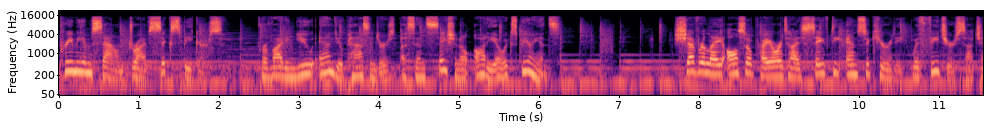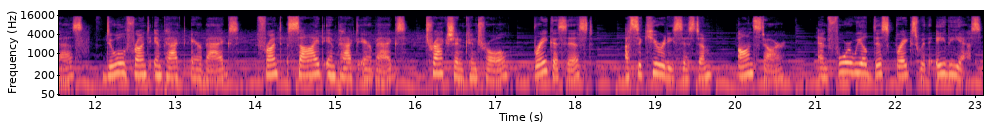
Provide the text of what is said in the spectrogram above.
Premium sound drives six speakers, providing you and your passengers a sensational audio experience. Chevrolet also prioritized safety and security with features such as dual front impact airbags, front side impact airbags, traction control, brake assist, a security system, OnStar, and four-wheel disc brakes with ABS.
